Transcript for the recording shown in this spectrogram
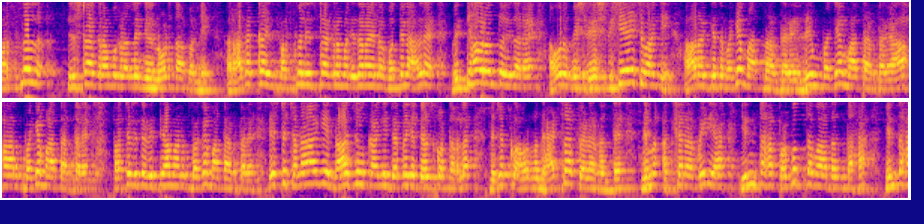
ಪರ್ಸನಲ್ ಇನ್ಸ್ಟಾಗ್ರಾಮ್ಗಳಲ್ಲಿ ನೀವು ನೋಡ್ತಾ ಬನ್ನಿ. ರಾಧಕ್ಕ ಇದು ಪರ್ಸ್ನಲ್ ಇನ್ಸ್ಟಾಗ್ರಾಮಲ್ಲಿ ಇದಾರ ಇಲ್ಲ ಗೊತ್ತಿಲ್ಲ, ಆದರೆ ವಿದ್ಯಾವರಂತೂ ಇದ್ದಾರೆ ಅವರು ವಿಶ್- ವಿಶ್- ವಿಶೇಷವಾಗಿ ಆರೋಗ್ಯದ ಬಗ್ಗೆ ಮಾತನಾಡ್ತಾರೆ, ಜಿಮ್ ಬಗ್ಗೆ ಮಾತಾಡ್ತಾರೆ ಆಹಾರದ ಬಗ್ಗೆ ಮಾತಾಡ್ತಾರೆ ಪ್ರಚಲಿತ ವಿದ್ಯಮಾನದ ಬಗ್ಗೆ ಮಾತಾಡ್ತಾರೆ ಎಷ್ಟು ಚೆನ್ನಾಗಿ ನಾಜೂಕಾಗಿ ಜನರಿಗೆ ತಿಳಿಸ್ಕೊಡ್ತಾರಲ್ಲ, ನಿಜಕ್ಕೂ ಅವ್ರಿಗೊಂದು ಹ್ಯಾಟ್ಸ್ ಆಫ್ ಹೇಳೋಣಂತೆ. ನಿಮ್ಮ ಅಕ್ಷರ ಮೀಡಿಯಾ ಇಂತಹ ಪ್ರಬುದ್ಧವಾದಂತಹ, ಇಂತಹ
